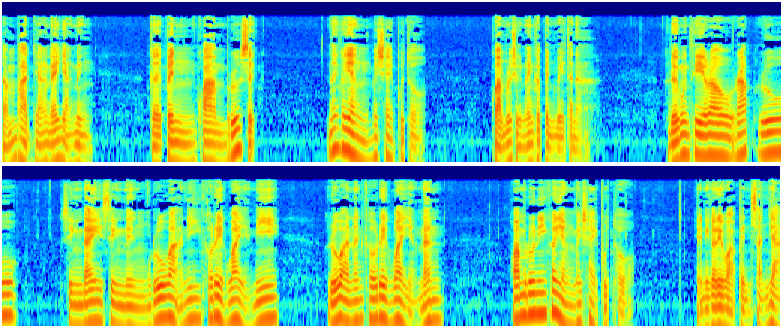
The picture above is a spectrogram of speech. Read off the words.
สัมผัสอย่างใดอย่างหนึ่ง เกิดเป็นความรู้สึก นั่นก็ยังไม่ใช่พุทโธ ความรู้สึกนั้นก็เป็นเวทนา หรือบางทีเรารับรู้ สิ่งใดสิ่งหนึ่ง รู้ว่าอันนี้เขาเรียกว่าอย่างนี้ รู้ว่าอันนั้นเขาเรียกว่าอย่างนั้น ความรู้นี้ก็ยังไม่ใช่พุทโธ อย่างนี้ก็เรียกว่าเป็นสัญญา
